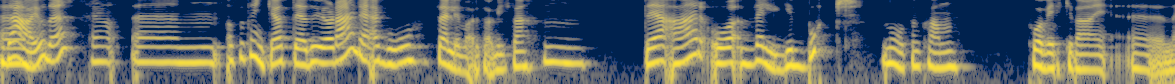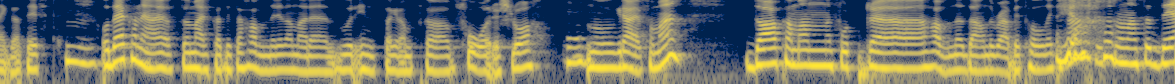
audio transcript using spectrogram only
det er jo det. ja. Um, og så tenker jeg at det du gjør der, det er god selvivaretakelse. Mm. Det er å velge bort noe som kan påvirke deg eh, negativt. Mm. Og det kan jeg også merke at hvis jeg havner i den der hvor Instagram skal foreslå Mm. noe greier for meg, da kan man fort eh, havne down the rabbit hole. Ikke sant? Sånn at det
